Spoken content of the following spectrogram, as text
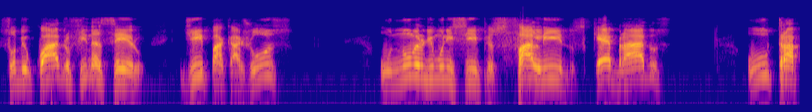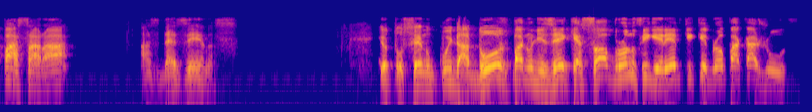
sobre o quadro financeiro de Pacajus, o número de municípios falidos, quebrados, ultrapassará as dezenas. Eu estou sendo cuidadoso para não dizer que é só Bruno Figueiredo que quebrou Pacajus.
